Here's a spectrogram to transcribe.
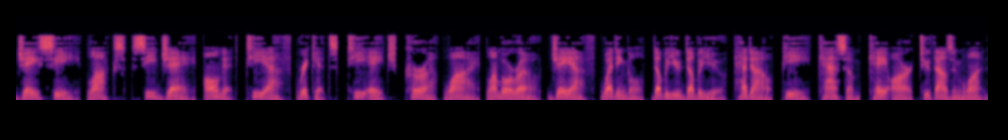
J. C., Loucks, C. J., Allnutt, T. F., Ricketts, T. H., Kura, Y., Lamoreux, J. F., Wettengel, W. W., Hedao, P., Kassem, K. R. 2001.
